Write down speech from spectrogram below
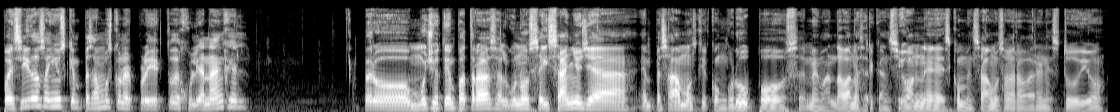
Pues sí, dos años que empezamos con el proyecto de Julián Ángel pero mucho tiempo atrás, algunos seis años, ya empezábamos que con grupos, me mandaban a hacer canciones, comenzábamos a grabar en estudio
